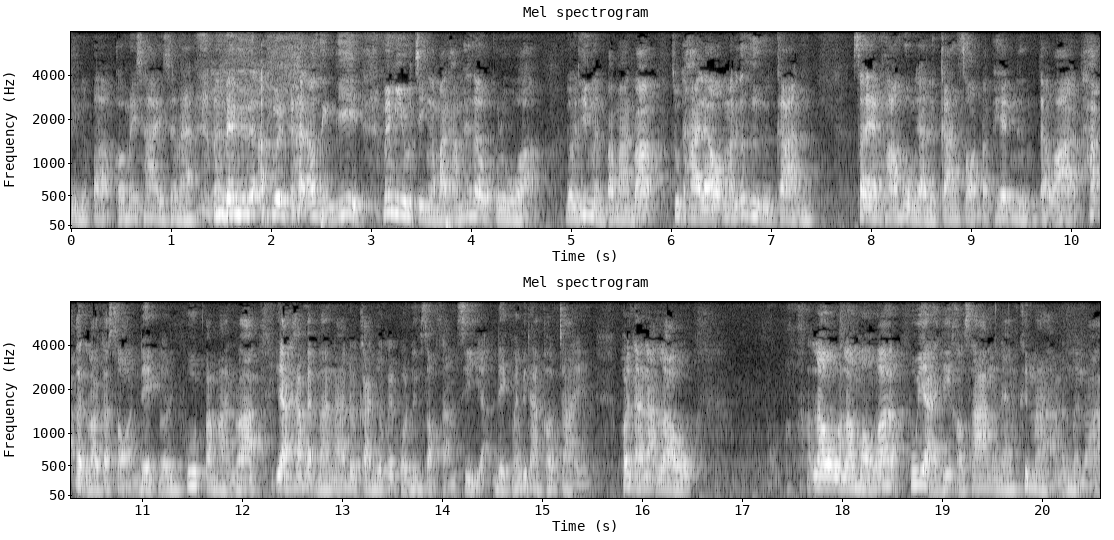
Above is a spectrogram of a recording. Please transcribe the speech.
ริงหรือเปล่าก็ไม่ใช่ใช่ไหมมันเป็นเอาเป็นการเอาสิ่งที่ไม่มีอยู่จริงอะมาทำให้เรากลัว โดยที่เหมือนประมาณว่าสุดท้ายแล้วมันก็คือการแสดงความห่วงใยหรือการสอนประเภทหนึ่ง แต่ว่าถ้าเกิดเราจะสอนเด็กโดยพูดประมาณว่าอย่าทำแบบนั้นนะโดยการยกให้ผลหนึ่งสองสามสี่อะเด็กไม่มีทางเข้าใจ เพราะฉะนั้นอะเรา เราเรามองว่าผู้ใหญ่ที่เขาสร้างเนี้ยขึ้นมา มันเหมือนว่า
